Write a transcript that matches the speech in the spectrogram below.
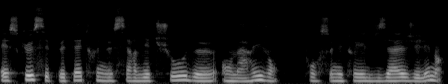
Est-ce que c'est peut-être une serviette chaude en arrivant pour se nettoyer le visage et les mains?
